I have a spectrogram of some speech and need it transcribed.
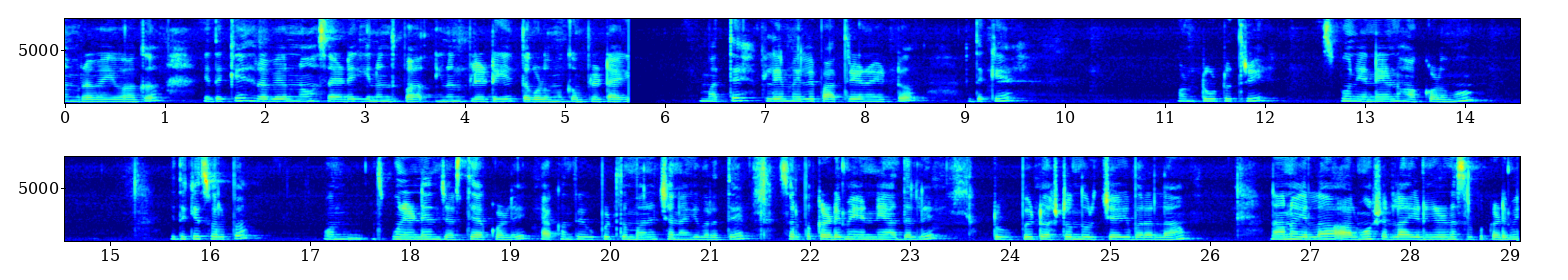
ನಮ್ಮ ರವೆ ಇವಾಗ. ಇದಕ್ಕೆ ರವೆಯನ್ನು ನಾವು ಸೈಡಿಗೆ ಇನ್ನೊಂದು ಪಾ, ಇನ್ನೊಂದು ಪ್ಲೇಟಿಗೆ ತಗೊಳ್ಳೋము ಕಂಪ್ಲೀಟಾಗಿ ಮತ್ತು ಫ್ಲೇಮ್ ಮೇಲೆ ಪಾತ್ರೆಯನ್ನು ಇಟ್ಟು ಇದಕ್ಕೆ ಒಂದು ಟೂ ಟು ತ್ರೀ ಸ್ಪೂನ್ ಎಣ್ಣೆಯನ್ನು ಹಾಕ್ಕೊಳ್ಳೋము ಇದಕ್ಕೆ ಸ್ವಲ್ಪ ಒಂದು ಸ್ಪೂನ್ ಎಣ್ಣೆಯನ್ನು ಜಾಸ್ತಿ ಹಾಕ್ಕೊಳ್ಳಿ. ಯಾಕಂದರೆ ಉಪ್ಪಿಟ್ಟು ತುಂಬಾ ಚೆನ್ನಾಗಿ ಬರುತ್ತೆ. ಸ್ವಲ್ಪ ಕಡಿಮೆ ಎಣ್ಣೆ ಆದಲ್ಲಿ ಉಪ್ಪಿಟ್ಟು ಅಷ್ಟೊಂದು ರುಚಿಯಾಗಿ ಬರಲ್ಲ. ನಾನು ಎಲ್ಲ, ಆಲ್ಮೋಸ್ಟ್ ಎಲ್ಲ ಎಣ್ಣೆಗಳನ್ನ ಸ್ವಲ್ಪ ಕಡಿಮೆ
